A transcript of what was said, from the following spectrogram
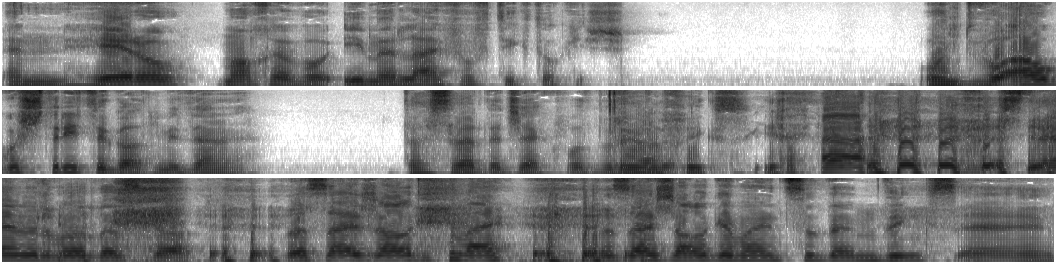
einen Hero machen, der immer live auf TikTok ist. Und wo auch streiten geht mit denen. Das wäre der Jackpot, Bruder. Ja, fix. Ich, Stell dir vor, das geht. Was sagst du allgemein, was sagst allgemein zu dem Dings, äh,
